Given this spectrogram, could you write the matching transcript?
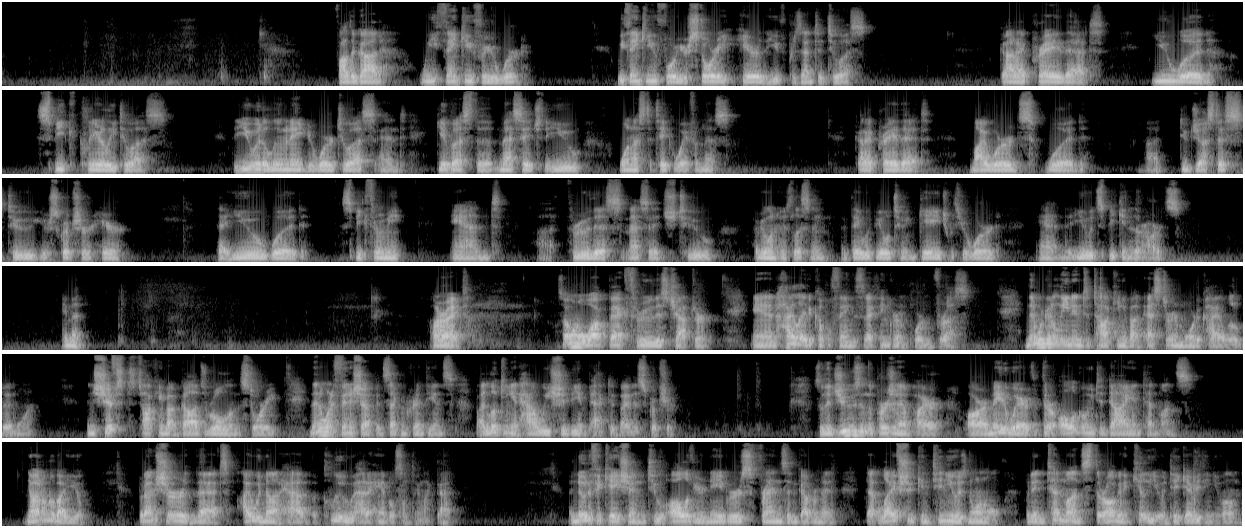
Father God, we thank you for your word. We thank you for your story here that you've presented to us. God, I pray that you would speak clearly to us, that you would illuminate your word to us and give us the message that you want us to take away from this. God, I pray that my words would uh, do justice to your scripture here that you would speak through me and uh, through this message to everyone who's listening, that they would be able to engage with your word and that you would speak into their hearts. Amen. All right. So I want to walk back through this chapter and highlight a couple things that I think are important for us. And then we're going to lean into talking about Esther and Mordecai a little bit more and shift to talking about God's role in the story. And then I want to finish up in 2 Corinthians by looking at how we should be impacted by this scripture. So the Jews in the Persian Empire are made aware that they're all going to die in 10 months. Now, I don't know about you, but I'm sure that I would not have a clue how to handle something like that. A notification to all of your neighbors, friends, and government that life should continue as normal but in 10 months, they're all going to kill you and take everything you own.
